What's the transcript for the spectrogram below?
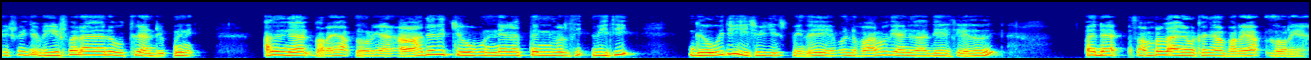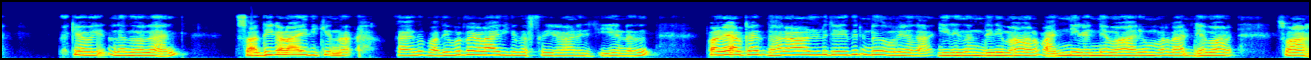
ഭീഷ്മിച്ച ഭീഷ്മരാജാന്റെ പുത്രിയാണ് രുക്മിണി. അത് ഞാൻ പറയാം എന്ന് ആദരിച്ചു പുണ്യകത്തൻ വിധി ഗൗരി ശുചിസ്മിതേ പണ്ട് പാർവതിയാണ് ഇത് ആദ്യം ചെയ്തത്. അതിന്റെ സമ്പ്രദായങ്ങളൊക്കെ ഞാൻ പറയാം എന്ന് പറയാം. ഒക്കെ എന്ന് പറഞ്ഞാൽ സതികളായിരിക്കുന്ന അതായത് പതിവ്രതകളായിരിക്കുന്ന സ്ത്രീകളാണ് ചെയ്യേണ്ടത്. പഴയ ആൾക്കാർ ധാരാളം ചെയ്തിട്ടുണ്ടെന്ന് പറയാതാ ഗിരിനന്ദിനിമാർ വന്യകന്യമാരും വ്രതാഢ്യമാർ സ്വാഹ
